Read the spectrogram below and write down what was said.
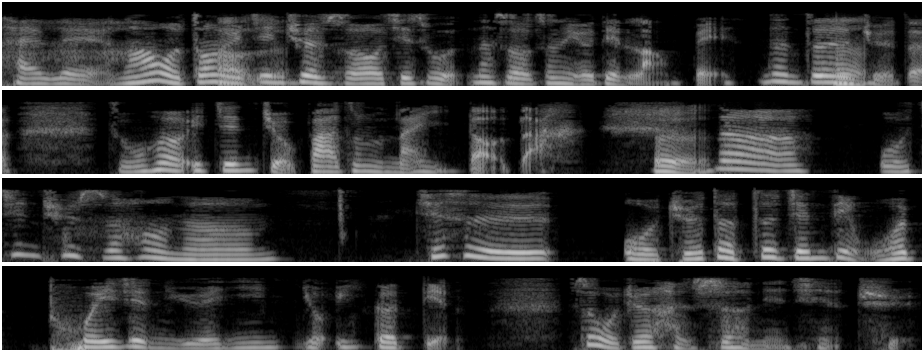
太累了。然后我终于进去的时候，其实我那时候真的有点狼狈，那真的觉得怎么会有一间酒吧这么难以到达？嗯，那我进去之后呢，其实我觉得这间店我会推荐的原因有一个点，是我觉得很适合年轻人去。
